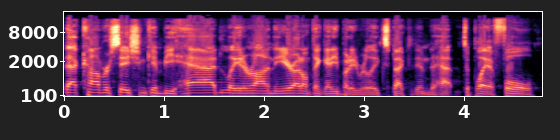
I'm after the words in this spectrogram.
that conversation can be had later on in the year. I don't think anybody really expected him to have to play a full.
